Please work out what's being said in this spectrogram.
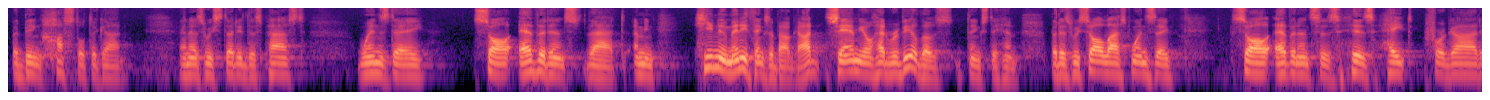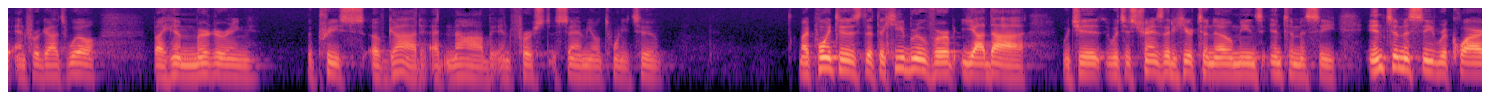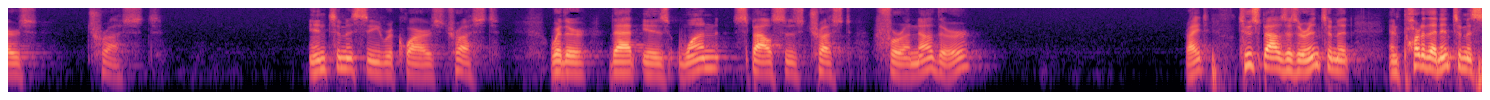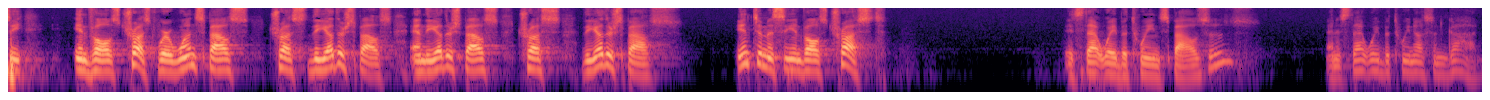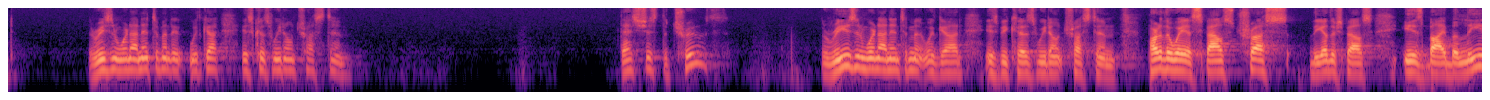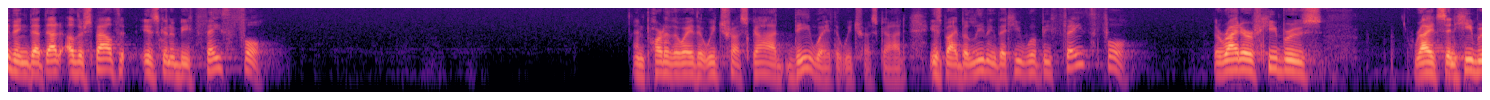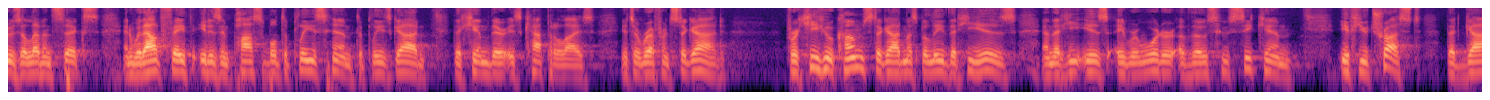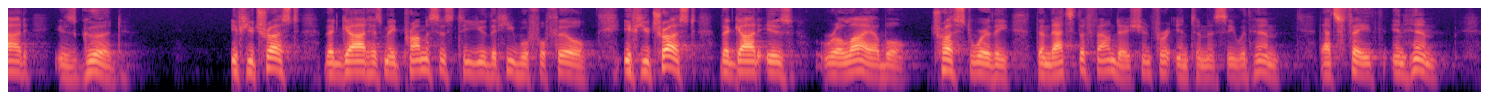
but being hostile to God. And as we studied this past Wednesday, Saul evidenced that. I mean, he knew many things about God. Samuel had revealed those things to him. But as we saw last Wednesday, Saul evidences his hate for God and for God's will by him murdering the priests of God at Nob in 1 Samuel 22. My point is that the Hebrew verb yada, which is, which is translated here to know, means intimacy. Intimacy requires trust. Intimacy requires trust, whether that is one spouse's trust for another, right? Two spouses are intimate, and part of that intimacy involves trust, where one spouse trusts the other spouse, and the other spouse trusts the other spouse. Intimacy involves trust. It's that way between spouses, and it's that way between us and God. The reason we're not intimate with God is because we don't trust Him. That's just the truth. The reason we're not intimate with God is because we don't trust Him. Part of the way a spouse trusts the other spouse is by believing that that other spouse is going to be faithful. And part of the way that we trust God, the way that we trust God, is by believing that He will be faithful. The writer of Hebrews writes in Hebrews 11:6, and without faith it is impossible to please him, to please God. The him there is capitalized. It's a reference to God. For he who comes to God must believe that he is, and that he is a rewarder of those who seek him. If you trust that God is good, if you trust that God has made promises to you that he will fulfill, if you trust that God is reliable, trustworthy, then that's the foundation for intimacy with him. That's faith in him.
